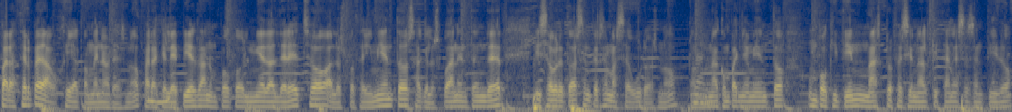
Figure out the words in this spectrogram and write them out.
para hacer pedagogía con menores, ¿no? Para que le pierdan un poco el miedo al derecho, a los procedimientos, a que los puedan entender y sobre todo a sentirse más seguros, ¿no? Con un acompañamiento un poquitín más profesional quizá en ese sentido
